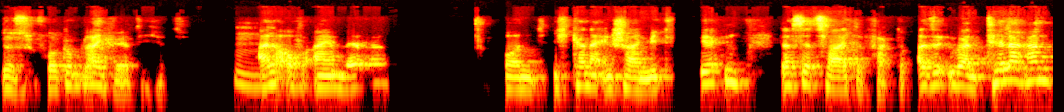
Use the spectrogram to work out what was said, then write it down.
das ist vollkommen gleichwertig jetzt. Mhm. Alle auf einem Level. Und ich kann da entscheidend mitwirken. Das ist der zweite Faktor. Also über den Tellerrand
